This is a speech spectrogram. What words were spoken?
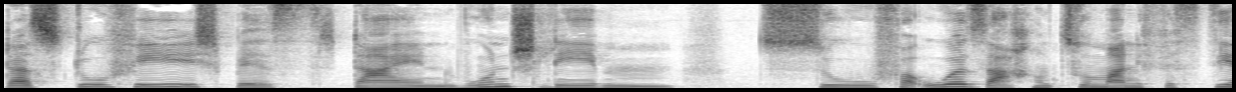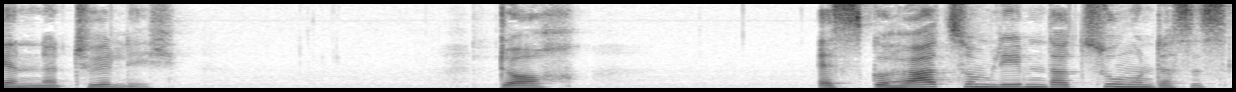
dass du fähig bist, dein Wunschleben zu verursachen, zu manifestieren, natürlich. Doch es gehört zum Leben dazu und das ist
